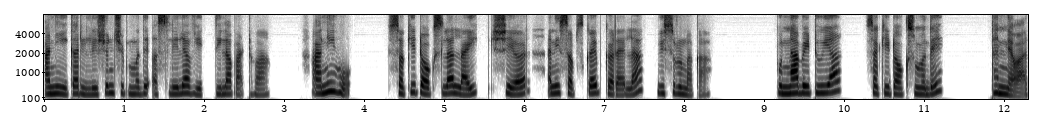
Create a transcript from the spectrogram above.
आणि एका रिलेशनशिपमध्ये असलेल्या व्यक्तीला पाठवा. आणि हो, सखी टॉक्सला लाईक, शेअर आणि सबस्क्राईब करायला विसरू नका. पुन्हा भेटूया सखी टॉक्समध्ये. धन्यवाद.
